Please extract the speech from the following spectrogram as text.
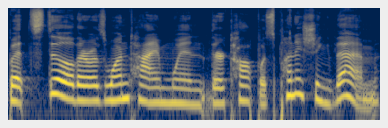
But still there was one time when their top was punishing them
